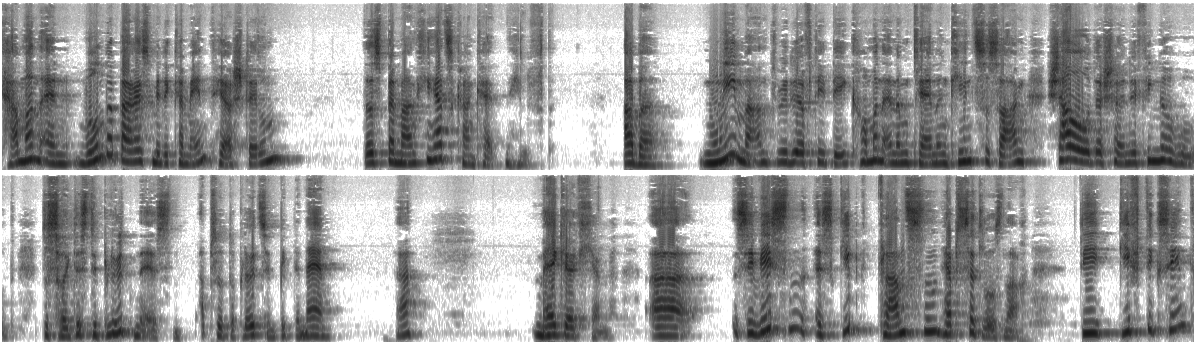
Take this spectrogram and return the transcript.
kann man ein wunderbares Medikament herstellen, das bei manchen Herzkrankheiten hilft. Aber niemand würde auf die Idee kommen, einem kleinen Kind zu sagen, schau, der schöne Fingerhut, du solltest die Blüten essen. Absoluter Blödsinn, bitte nein. Ja? Maiglöckchen. Äh, Sie wissen, es gibt Pflanzen, herbstzeitlos nach, die giftig sind.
